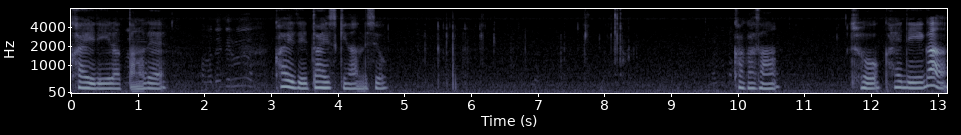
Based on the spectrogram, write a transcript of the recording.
カエリーだったのでカエリー大好きなんですよ。加賀さん。そう。カエリーが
